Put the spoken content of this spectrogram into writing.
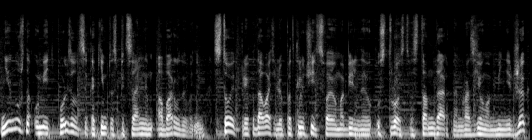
не нужно уметь пользоваться каким-то специальным оборудованием. Стоит преподавателю подключить свое мобильное устройство стандартным разъемом мини-джек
